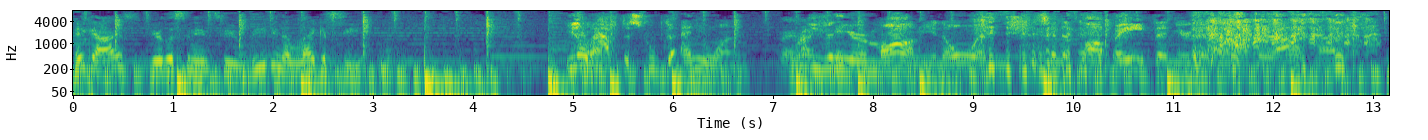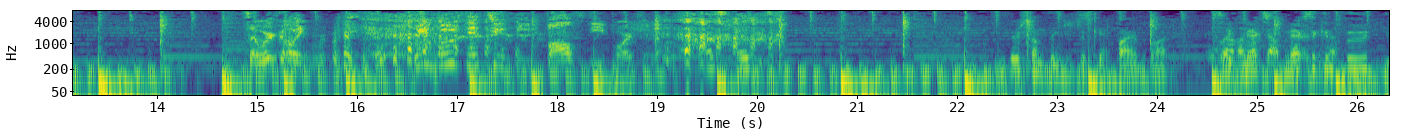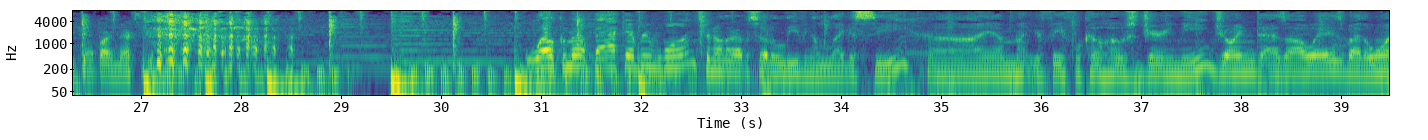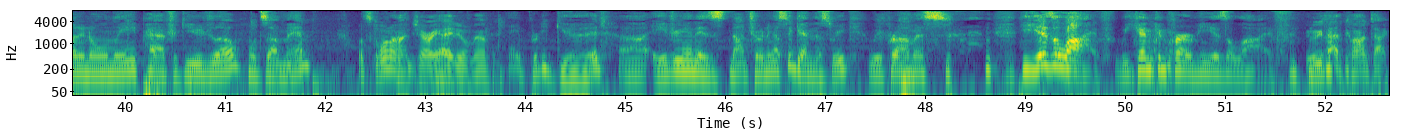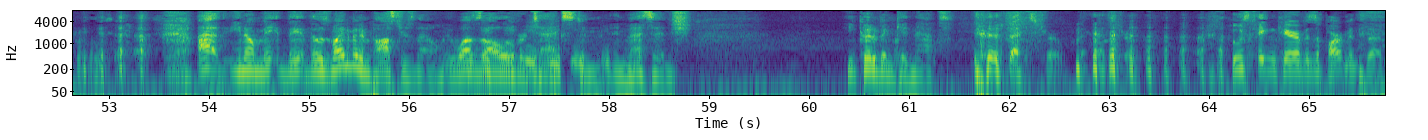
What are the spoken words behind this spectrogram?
Hey guys, you're listening to Leaving a Legacy. You don't have to scoop to anyone. Right. Even your mom, you know, when she's in the top eight, and you're gonna knock her out, man. So we're going. we moved into the balls deep portion of the There's some things you just can't find in Vermont. It's Like, not Mex- South America Mexican does. food, you can't buy Mexican food. Welcome back, everyone, to another episode of Leaving a Legacy. Uh, I am your faithful co-host Jerry Me, joined as always by the one and only Patrick Uglo. What's up, man? What's going on, Jerry? How you doing, man? Hey, pretty good. Uh, Adrian is not joining us again this week. We promise. he is alive. We can confirm he is alive. We've had contact with him. So. I, you know, ma they, those might have been imposters, though. It was all over text and, and message. He could have been kidnapped. That's true. That's true. Who's taking care of his apartments then?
